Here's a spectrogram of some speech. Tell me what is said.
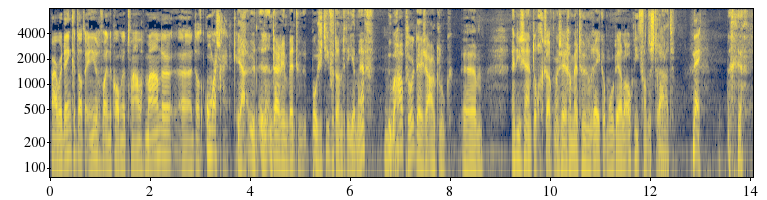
Maar we denken dat er in ieder geval in de komende twaalf maanden uh, dat onwaarschijnlijk is. Ja, en daarin bent u positiever dan het IMF. Hmm. Überhaupt hoor, deze outlook. Um, en die zijn toch, zou ik maar zeggen, met hun rekenmodellen ook niet van de straat. Nee.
